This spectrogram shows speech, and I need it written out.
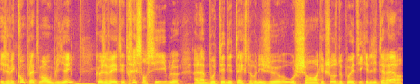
et j'avais complètement oublié que j'avais été très sensible à la beauté des textes religieux, au chant, à quelque chose de poétique et de littéraire.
